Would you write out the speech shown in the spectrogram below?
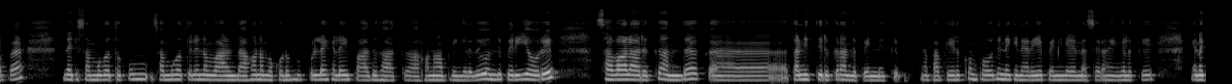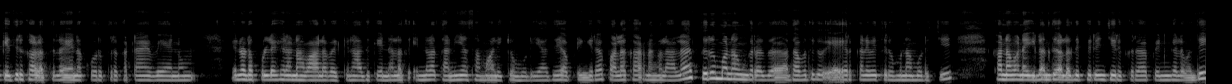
அப்போ இன்றைக்கி சமூகத்துக்கும் சமூகத்தில் நம்ம வாழ்ந்தாகணும், நம்ம குடும்ப பிள்ளைகளையும் பாதுகாத்து ஆகணும் அப்படிங்கிறது வந்து பெரிய ஒரு சவாலாக இருக்குது அந்த க தனித்து இருக்கிற அந்த பெண்ணுக்கு. அப்போ அப்படி இருக்கும்போது இன்னைக்கு நிறைய நிறைய பெண்கள் என்ன செய்கிறாங்க எங்களுக்கு எனக்கு எதிர்காலத்தில் எனக்கு ஒருத்தர் கட்டாயம் வேணும். என்னோட பிள்ளைகளை நான் வாழ வைக்கணும். அதுக்கு என்னால என்னால் தனியாக சமாளிக்க முடியாது அப்படிங்கிற பல காரணங்களால் திருமணங்கிறத அதாவது ஏற்கனவே திருமணம் முடித்து கணவனை இழந்து அல்லது பிரிஞ்சு இருக்கிற பெண்களை வந்து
